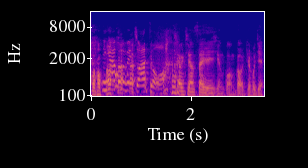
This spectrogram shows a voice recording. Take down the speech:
凤应该会被抓走啊。锵锵三人行，广告之后见。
